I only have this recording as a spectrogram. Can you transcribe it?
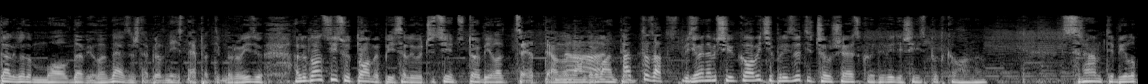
da li gledam Moldaviju, ne znam šta je bilo, nis ne pratim Euroviziju, ali uglavnom svi su o tome pisali uveče, sinoć, to je bila ceta, ono, Da, number one pa thing. to zato- I napiše kao ovi će prizvati Čaušesku, da vidiš ispod kao ono. Sram te bilo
